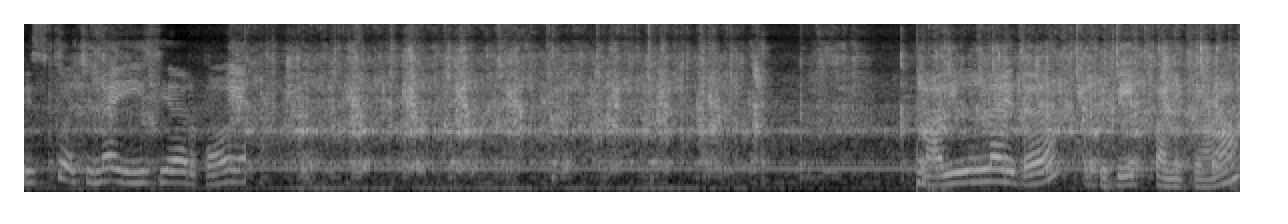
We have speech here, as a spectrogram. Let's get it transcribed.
விஸ்க் வச்சுருந்தா ஈஸியாக இருக்கும். நல்லா இதை இப்படி பீட் பண்ணிக்கலாம்.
